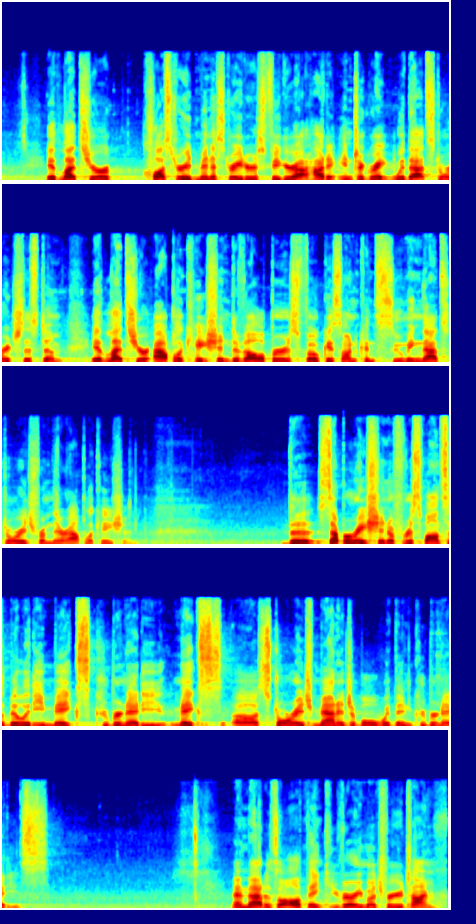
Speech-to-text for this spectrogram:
It lets your cluster administrators figure out how to integrate with that storage system. It lets your application developers focus on consuming that storage from their application. The separation of responsibility makes Kubernetes makes uh, storage manageable within Kubernetes. And that is all. Thank you very much for your time.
